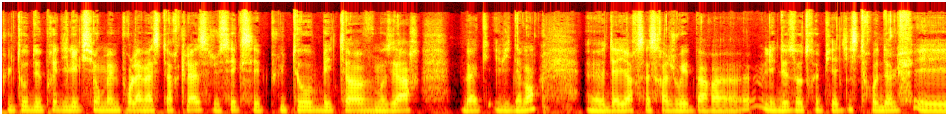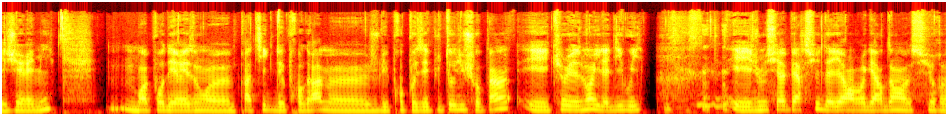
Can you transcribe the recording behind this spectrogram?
plutôt de prédilection, même pour la masterclass, je sais que c'est plutôt Beethoven, Mozart, Bach, évidemment. Euh, d'ailleurs, ça sera joué par euh, les deux autres pianistes, Rodolphe et Jérémy. Moi, pour des raisons euh, pratiques de programme, euh, je lui proposais plutôt du Chopin et curieusement, il a dit oui. et je me suis aperçu d'ailleurs en regardant sur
